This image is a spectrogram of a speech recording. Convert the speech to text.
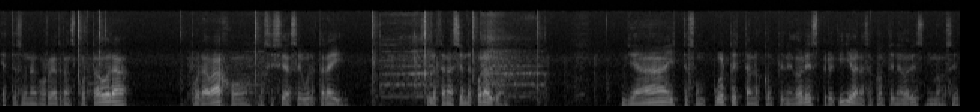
Esta es una correa transportadora. Por abajo, no sé si sea seguro estar ahí. Si lo están haciendo es por algo. Ya, este es un puerto, ahí están los contenedores. ¿Pero qué llevan esos contenedores? No lo sé.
